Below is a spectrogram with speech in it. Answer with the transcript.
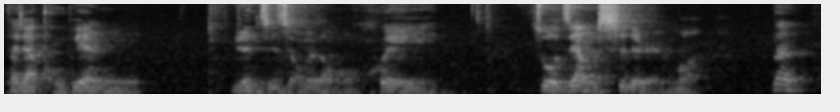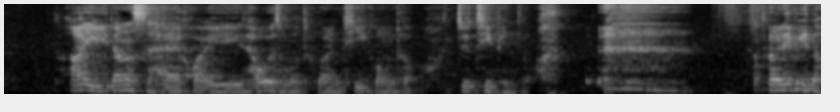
大家普遍认知中那种会做这样事的人嘛。那阿姨当时还怀疑他为什么突然剃光头，就剃平头。他突然剃平头，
